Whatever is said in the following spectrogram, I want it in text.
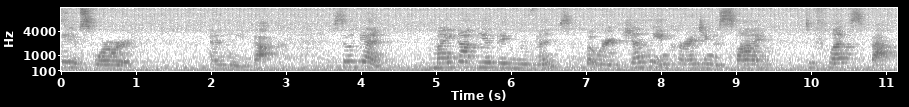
the hips forward and lean back. So again, might not be a big movement, but we're gently encouraging the spine to flex backward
